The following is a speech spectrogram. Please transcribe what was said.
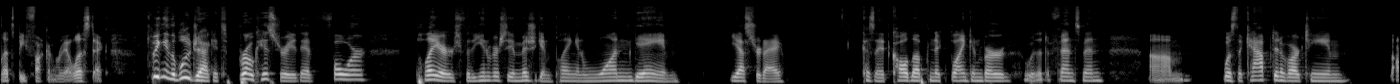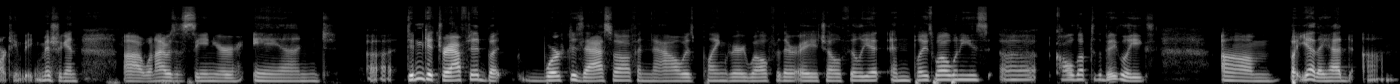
let's be fucking realistic. Speaking of the Blue Jackets, broke history. They had four players for the University of Michigan playing in one game yesterday because they had called up Nick Blankenburg, who was a defenseman, um, was the captain of our team, our team being Michigan, uh, when I was a senior and uh, didn't get drafted, but worked his ass off and now is playing very well for their AHL affiliate and plays well when he's uh, called up to the big leagues. Um, but yeah, they had um,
